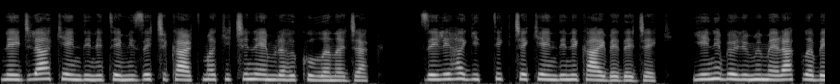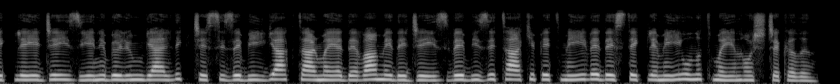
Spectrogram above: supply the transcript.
Necla kendini temize çıkartmak için Emrah'ı kullanacak. Zeliha gittikçe kendini kaybedecek. Yeni bölümü merakla bekleyeceğiz. Yeni bölüm geldikçe size bilgi aktarmaya devam edeceğiz ve bizi takip etmeyi ve desteklemeyi unutmayın. Hoşçakalın.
